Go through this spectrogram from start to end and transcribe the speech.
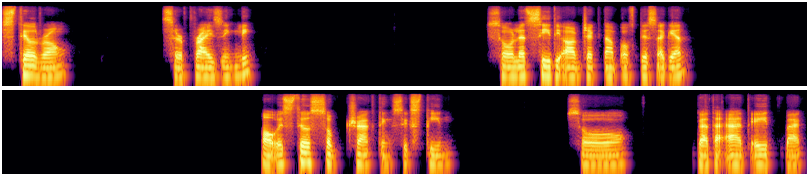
Still wrong, surprisingly. So let's see the object dump of this again. Oh, it's still subtracting 16. So gotta add 8 back.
